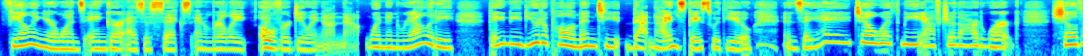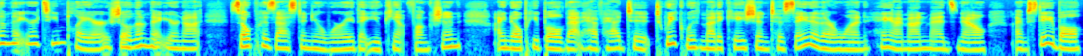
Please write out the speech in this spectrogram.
feeling your one's anger as a six and really overdoing on that. When in reality, they need you to pull them into that nine space with you and say, hey, chill with me after the hard work. Show them that you're a team player. Show them that you're not so possessed in your worry that you can't function. I know people that have had to tweak with medication to say to their one, hey, I'm on meds now, I'm stable,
